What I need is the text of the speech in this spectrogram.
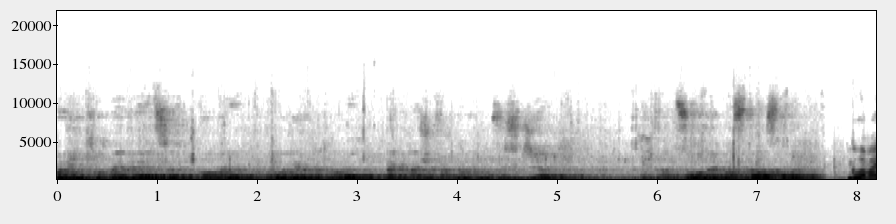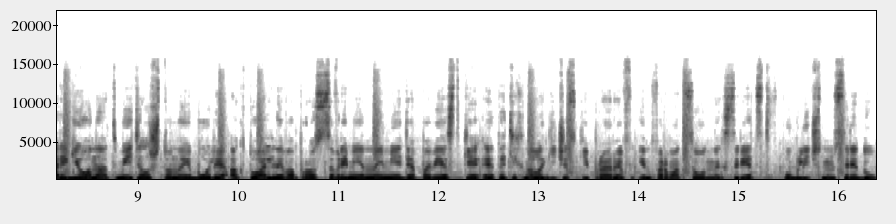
Мы видим, что появляются новые блогеры, которые так иначе формируют за себя информационное пространство, Глава региона отметил, что наиболее актуальный вопрос современной медиаповестки – это технологический прорыв информационных средств в публичную среду.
